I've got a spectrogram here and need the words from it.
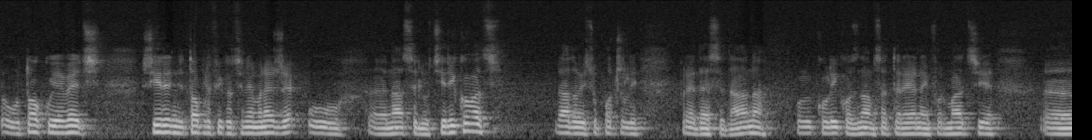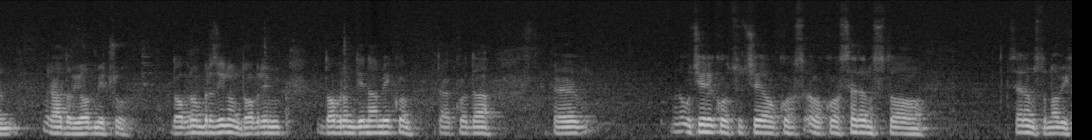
u toku je već širenje toplifikacijne mreže u e, naselju Cirikovac. Radovi su počeli pre 10 dana. Koliko znam sa terena informacije, e, radovi odmiču dobrom brzinom, dobrim, dobrom dinamikom, tako da e, u Čirikovcu će oko, oko 700 700 novih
